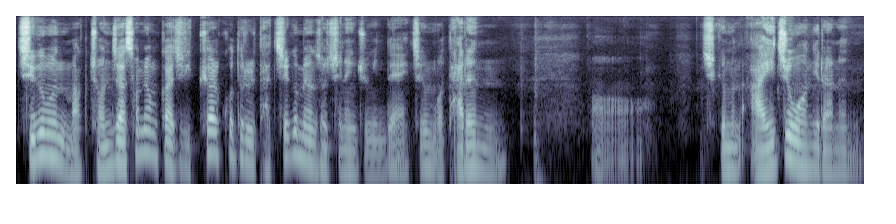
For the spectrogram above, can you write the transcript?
지금은 막 전자 서명까지 QR코드를 다 찍으면서 진행 중인데 지금 뭐 다른 어, 지금은 아이즈원이라는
